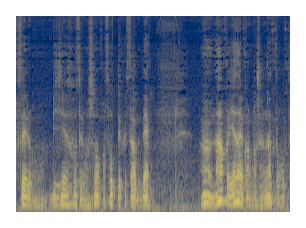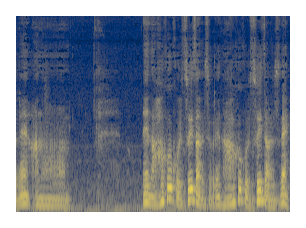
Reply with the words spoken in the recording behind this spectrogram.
ホテルも、ビジネスホテルもその子が取ってくれたんで、うん、なんか嫌な予感がするなって思ってね、あのー、ね、那覇空港に着いたんですよね。那覇空港に着いたらですね、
